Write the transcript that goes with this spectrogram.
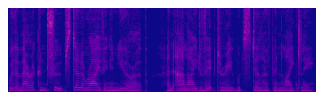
With American troops still arriving in Europe, an Allied victory would still have been likely.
